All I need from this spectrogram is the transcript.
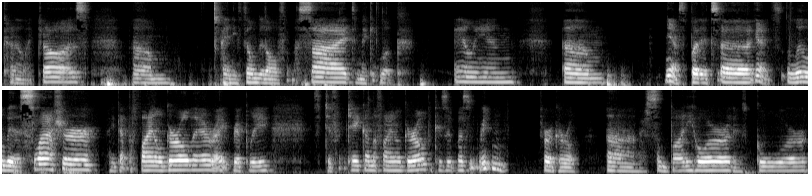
kind of like Jaws. Um, and he filmed it all from the side to make it look alien. Um, yes, but it's uh, yeah, it's a little bit of slasher. You got the final girl there, right? Ripley. It's a different take on the final girl because it wasn't written for a girl. Uh, there's some body horror, there's gore,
